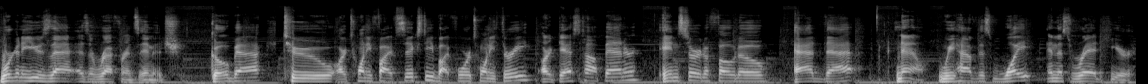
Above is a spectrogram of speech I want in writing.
We're gonna use that as a reference image. Go back to our 2560 by 423, our desktop banner, insert a photo, add that. Now, we have this white and this red here.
